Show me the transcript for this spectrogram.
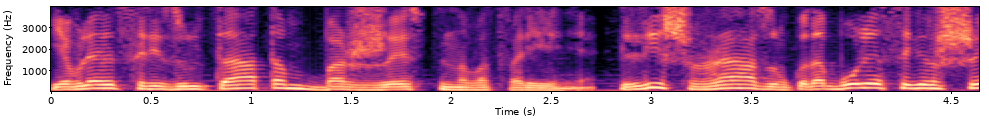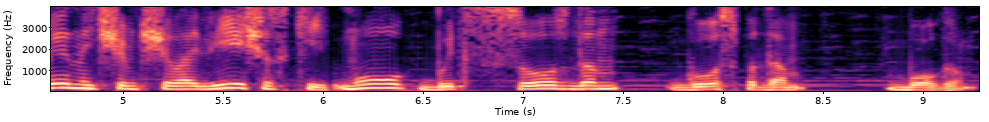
являются результатом божественного творения. Лишь разум, куда более совершенный, чем человеческий, мог быть создан Господом Богом.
